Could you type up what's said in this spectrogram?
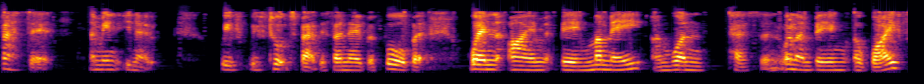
facets. I mean, you know, we've we've talked about this I know before, but when I'm being mummy, I'm one person. When I'm being a wife,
